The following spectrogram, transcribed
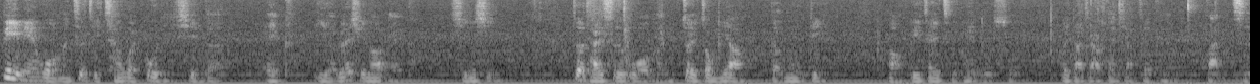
避免我们自己成为不理性的 app，irrational app，行刑，这才是我们最重要的目的。哦，BJ 只会读书，为大家分享这篇反字，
